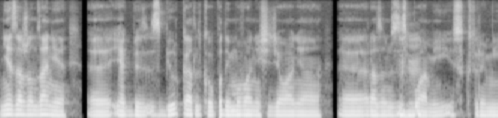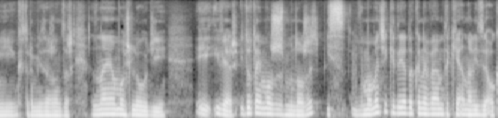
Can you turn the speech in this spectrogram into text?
nie zarządzanie e, jakby zbiórka, tylko podejmowanie się działania e, razem z mhm. zespołami, mhm. z którymi, którymi zarządzasz. Znajomość ludzi i, i wiesz, i tutaj możesz mnożyć i w momencie, kiedy ja dokonywałem takiej analizy, ok,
